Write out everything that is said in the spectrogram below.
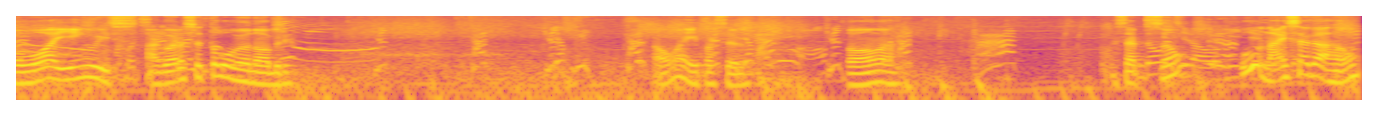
Tomou aí, hein, Luiz. Agora você tomou, meu nobre. Calma aí, parceiro. Toma. Percepção. Uh, nice agarrão.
